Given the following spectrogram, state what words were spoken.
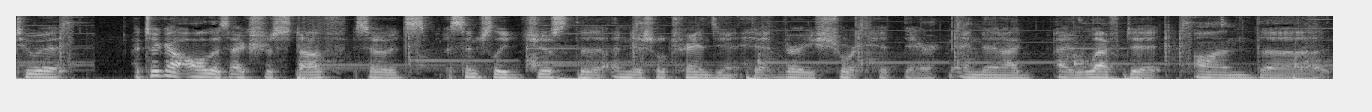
to it. I took out all this extra stuff, so it's essentially just the initial transient hit, very short hit there. And then I, I left it on the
